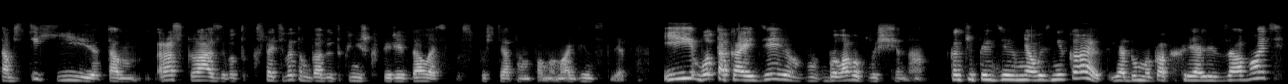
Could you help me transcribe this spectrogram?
Там стихи, там рассказы. Вот, кстати, в этом году эта книжка переиздалась спустя, там, по-моему, 11 лет. И вот такая идея была воплощена какие-то идеи у меня возникают, я думаю, как их реализовать,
